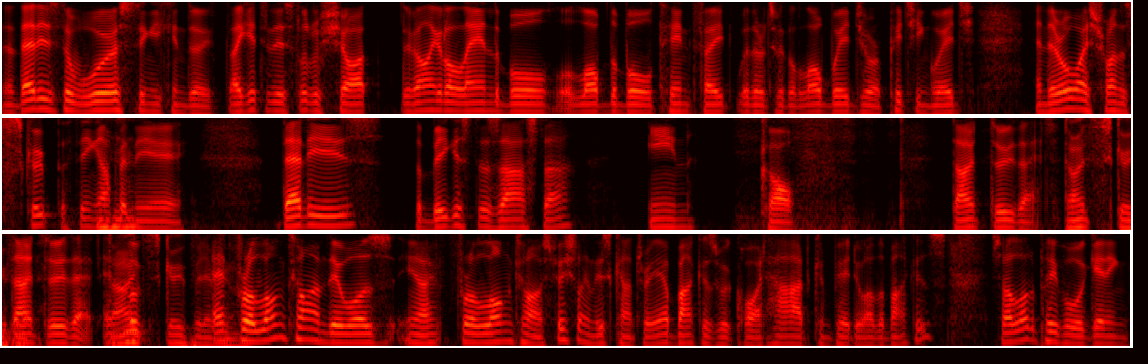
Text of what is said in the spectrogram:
Now, that is the worst thing you can do. They get to this little shot, they've only got to land the ball or lob the ball 10 feet, whether it's with a lob wedge or a pitching wedge, and they're always trying to scoop the thing up in mm-hmm. the air. That is the biggest disaster in golf. Don't do that. Don't scoop Don't it. do that. And Don't look, scoop it. and for a long time, there was, you know, for a long time, especially in this country, our bunkers were quite hard compared to other bunkers. So a lot of people were getting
